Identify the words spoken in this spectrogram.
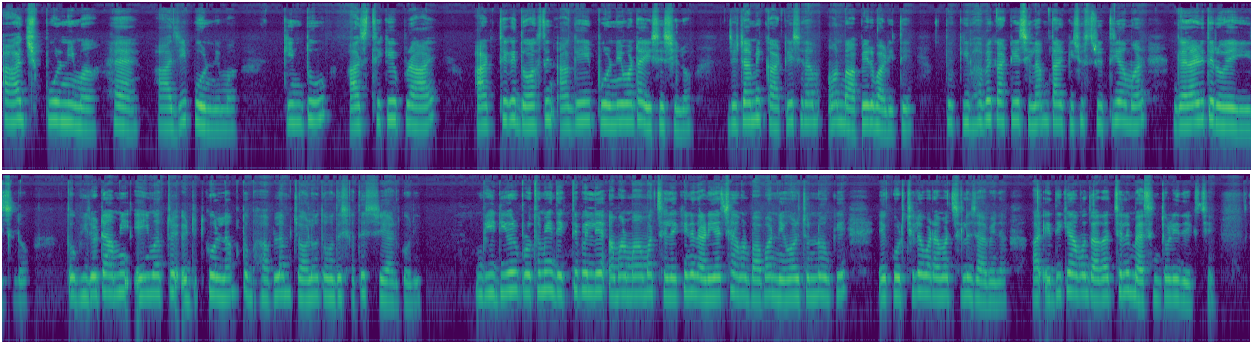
আজ পূর্ণিমা হ্যাঁ আজই পূর্ণিমা। কিন্তু আজ থেকে প্রায় আট থেকে দশ দিন আগে এই পূর্ণিমাটা এসেছিল, যেটা আমি কাটিয়েছিলাম আমার বাপের বাড়িতে। তো কীভাবে কাটিয়েছিলাম তার কিছু স্মৃতি আমার গ্যালারিতে রয়ে গিয়েছিল। তো ভিডিওটা আমি এইমাত্র এডিট করলাম, তো ভাবলাম চলো তোমাদের সাথে শেয়ার করি। ভিডিওর প্রথমেই দেখতে পেলে আমার মা আমার ছেলে কিনে দাঁড়িয়ে আছে, আমার বাবা নেওয়ার জন্য ওকে এ করছিল, বাট আমার ছেলে যাবে না। আর এদিকে আমার দাদার ছেলে ম্যাসেঞ্জরি দেখছে।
